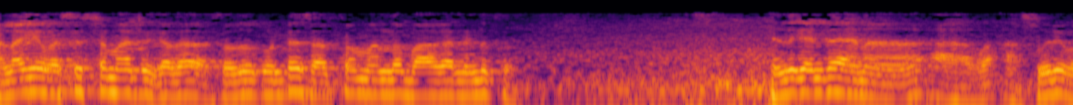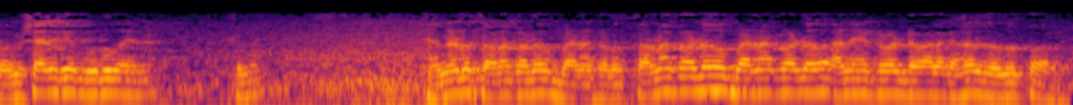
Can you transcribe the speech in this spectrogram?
అలాగే వశిష్ఠ మహర్షి కథ చదువుకుంటే సత్వం మనలో బాగా నిండుతుంది. ఎందుకంటే ఆయన ఆ- సూర్య వంశానికే గురువు ఆయన. ఎన్నడు తొణకడు బెణకడు తొణకడు బెణకడు అనేటువంటి వాళ్ళ కథలు చదువుకోవాలి.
